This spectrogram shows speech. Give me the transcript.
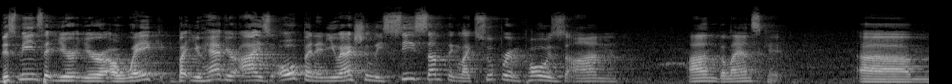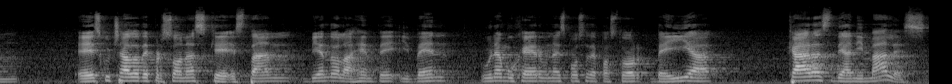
This means that you're, you're awake, but you have your eyes open and you actually see something like superimposed on, on the landscape. Um, he escuchado de personas que están viendo a la gente y ven una mujer, una esposa de pastor, veía caras de animales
